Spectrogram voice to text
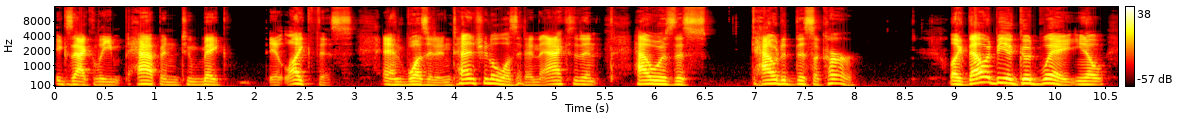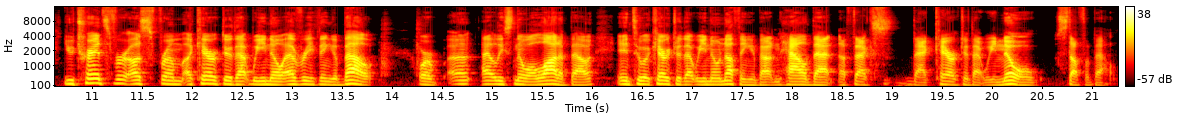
exactly happened to make it like this. And was it intentional? Was it an accident? How was this how did this occur? Like that would be a good way, you know, you transfer us from a character that we know everything about or uh, at least know a lot about into a character that we know nothing about and how that affects that character that we know stuff about.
